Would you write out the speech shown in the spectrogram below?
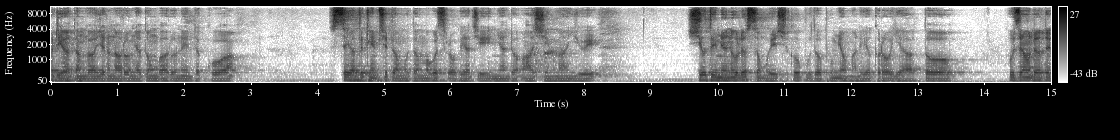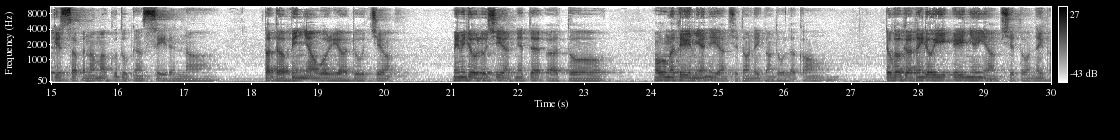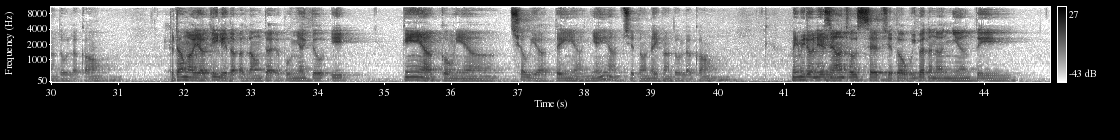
ဖျားတရားတန်ခါယရဏတော်မြတ်သုံးပါးတို့နှင့်တကွဆရာသခင်ဖြစ်တော်မူသောမဝတ်စရောဘုရားကြီးဉာဏ်တော်အားရှိမှန်၍ယုတိမြတ်တို့လက်ဆောင်ဝေရှိခိုးပူသောဖူးမြောက်မှလျက်ကရောရာတော်ပူဇော်တော်တကိစ္စပနာမကုတုကံစေရနာတတပညာဝရိယတို့ကြောင့်မိမိတို့လိုရှိရနှစ်သက်အပ်သောမဟုတ်မသေးအမြဲနေရာဖြစ်သောနိဗ္ဗာန်သို့၎င်း ဒုက္ခကသိန်းတို့၏အေးငြိမ်းရာဖြစ်သောနိဗ္ဗာန်သို့၎င်းတထောင်ငါရကိလေသာအလောင်းတက်အပူမြိုက်တို့ဤကင်းရာကုံရာချုပ်ရာသိမ်းရာငြိမ်းရာဖြစ်သောနိဗ္ဗာန်သို့၎င်းမိမိတို့နေစဉ်အထုတ်ဆဲဖြစ်သောဝိပဿနာဉာဏ်သည်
